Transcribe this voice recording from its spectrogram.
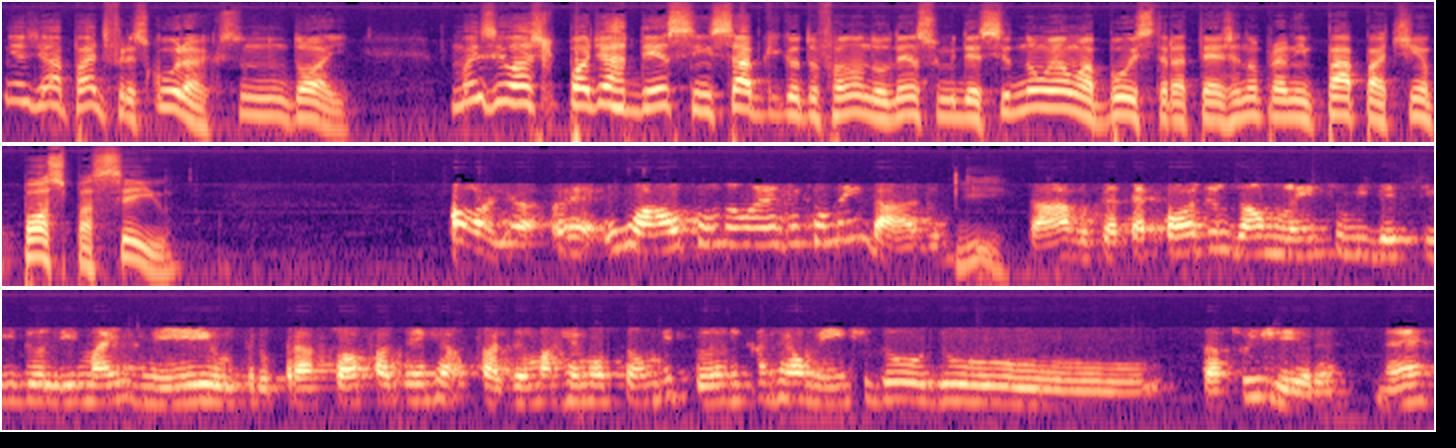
E a gente, ah, de frescura, isso não dói. Mas eu acho que pode arder sim, sabe o que eu estou falando? O lenço umedecido não é uma boa estratégia não para limpar a patinha pós-passeio? Olha, é, o álcool não é recomendado, Ih. tá? Você até pode usar um lenço umedecido ali mais neutro para só fazer, fazer uma remoção mecânica realmente do, do da sujeira, né?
